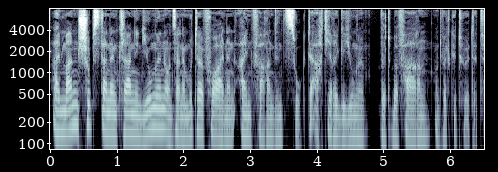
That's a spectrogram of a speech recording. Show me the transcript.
Ein Mann schubst einen kleinen Jungen und seine Mutter vor einen einfahrenden Zug. Der achtjährige Junge wird überfahren und wird getötet.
